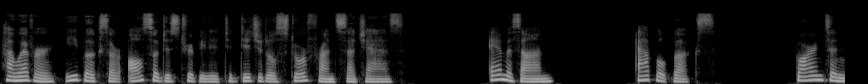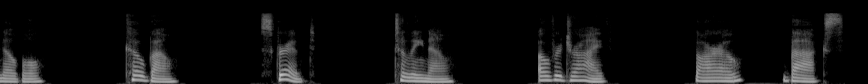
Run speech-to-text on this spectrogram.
However, ebooks are also distributed to digital storefronts such as Amazon, Apple Books, Barnes & Noble, Kobo, Scribd, Tolino, Overdrive, Borrow, Box.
